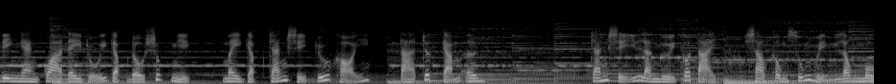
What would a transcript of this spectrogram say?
đi ngang qua đây rủi gặp đồ súc nghiệt, may gặp tráng sĩ cứu khỏi, ta rất cảm ơn. Tráng sĩ là người có tài, sao không xuống huyện Long Môn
